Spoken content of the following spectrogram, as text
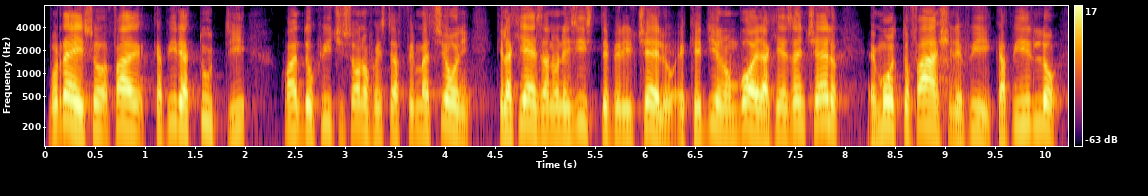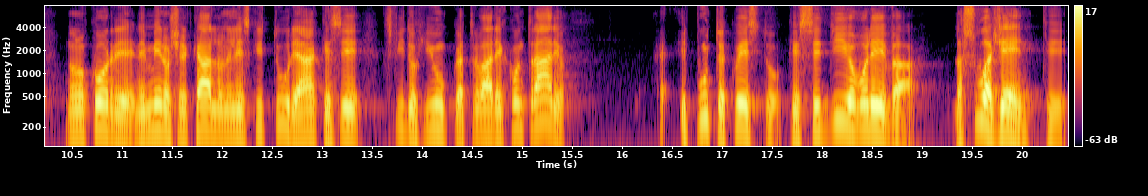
Vorrei so- far capire a tutti, quando qui ci sono queste affermazioni, che la Chiesa non esiste per il cielo e che Dio non vuole la Chiesa in cielo, è molto facile qui capirlo non occorre nemmeno cercarlo nelle scritture, anche se sfido chiunque a trovare il contrario. Eh, il punto è questo, che se Dio voleva la sua gente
